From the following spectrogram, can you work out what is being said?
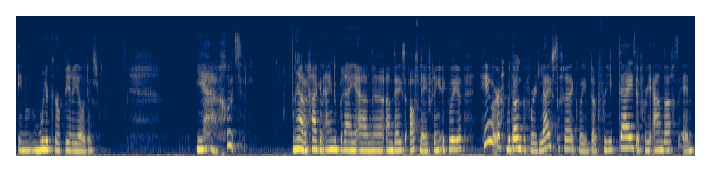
in moeilijke periodes. Ja, goed. Nou, dan ga ik een einde breien aan, uh, aan deze aflevering. Ik wil je heel erg bedanken voor het luisteren. Ik wil je bedanken voor je tijd en voor je aandacht. En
